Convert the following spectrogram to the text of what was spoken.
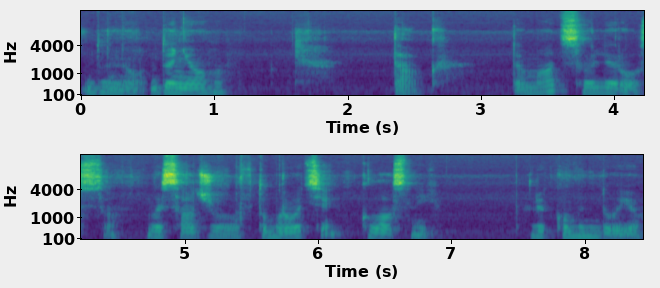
до, до, нього. Так, томат солі Россо. Висаджувала в тому році. Класний. Рекомендую.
